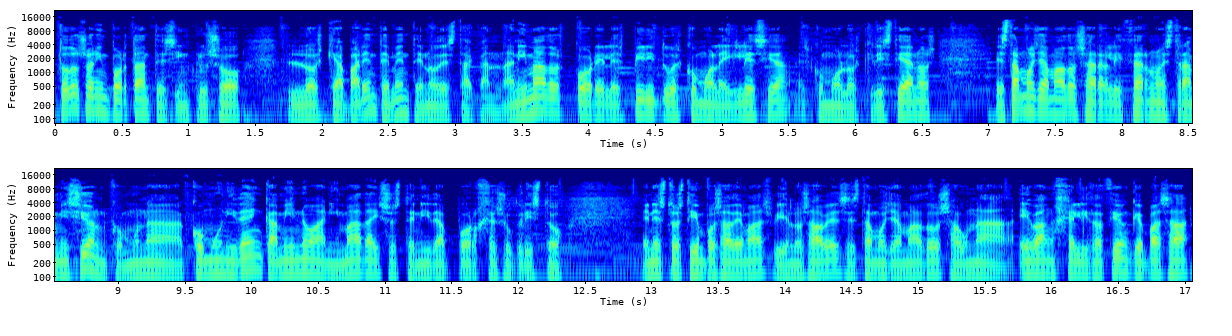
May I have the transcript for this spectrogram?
todos son importantes, incluso los que aparentemente no destacan. Animados por el Espíritu es como la Iglesia, es como los cristianos, estamos llamados a realizar nuestra misión como una comunidad en camino animada y sostenida por Jesucristo. En estos tiempos, además, bien lo sabes, estamos llamados a una evangelización que pasa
